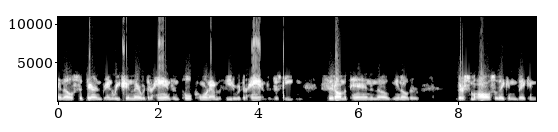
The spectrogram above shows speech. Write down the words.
and they'll sit there and, and reach in there with their hands and pull corn out of the feeder with their hands or just eat and sit on the pen and they'll you know they're they're small so they can they can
